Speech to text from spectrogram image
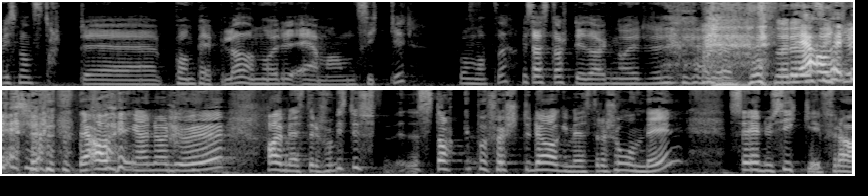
hvis man starter på en p-pille, når er man sikker? På en måte? Hvis jeg starter i dag, når, når er det sikkert? Det avhenger, av når du har menstruasjon. Hvis du starter på første dag i menstruasjonen din, så er du sikker fra,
